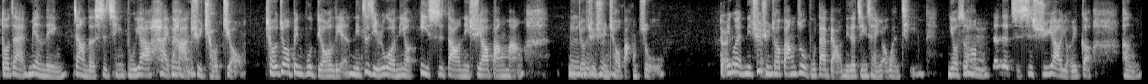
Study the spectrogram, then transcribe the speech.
都在面临这样的事情，不要害怕去求救。求救并不丢脸，你自己如果你有意识到你需要帮忙，你就去寻求帮助。对，因为你去寻求帮助，不代表你的精神有问题。你有时候真的只是需要有一个很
